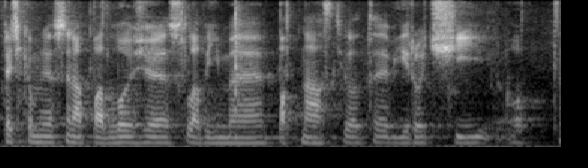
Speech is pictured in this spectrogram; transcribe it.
Teďka mě se napadlo, že slavíme 15 leté výročí od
